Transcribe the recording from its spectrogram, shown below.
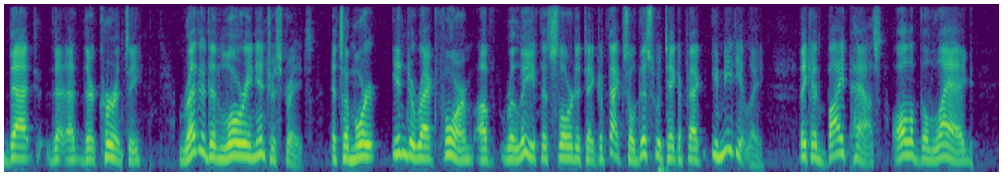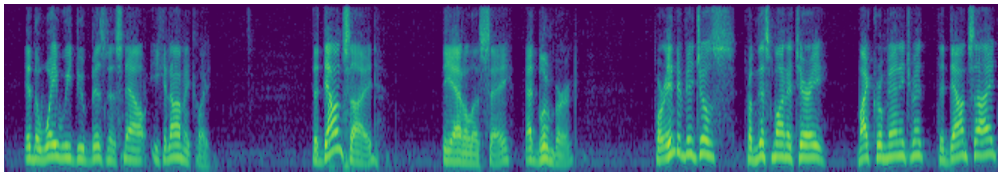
that, that their currency, rather than lowering interest rates. It's a more indirect form of relief that's slower to take effect. So this would take effect immediately. They can bypass all of the lag in the way we do business now economically. The downside, the analysts say at Bloomberg, for individuals from this monetary micromanagement, the downside,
